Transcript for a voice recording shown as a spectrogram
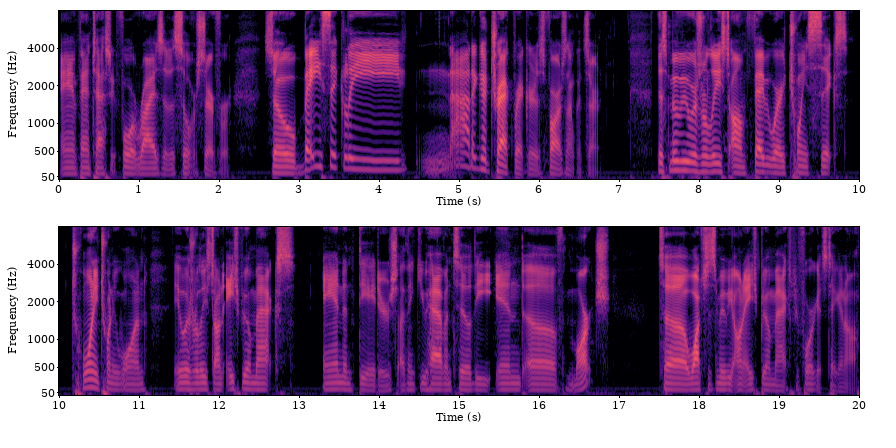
and Fantastic Four Rise of the Silver Surfer. So basically, not a good track record as far as I'm concerned. This movie was released on February 26, 2021. It was released on HBO Max and in theaters. I think you have until the end of March to watch this movie on HBO Max before it gets taken off.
